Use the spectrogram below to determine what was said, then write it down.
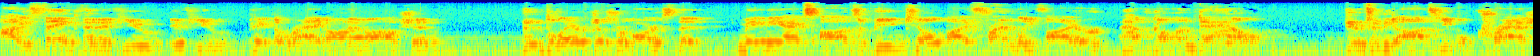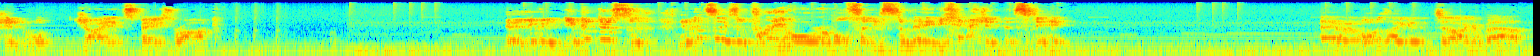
I think that if you if you pick the rag on him option, that Blair just remarks that Maniac's odds of being killed by friendly fire have gone down. Due to the odds he will crash into a giant space rock. Yeah, you can you can do some, you can say some pretty horrible things to Maniac in this game. Anyway, what was I going to talk about?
